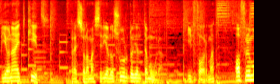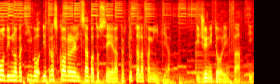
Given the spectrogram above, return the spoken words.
Bionite Kids, presso la masseria Lo Surdo di Altamura. Il format offre un modo innovativo di trascorrere il sabato sera per tutta la famiglia. I genitori, infatti,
